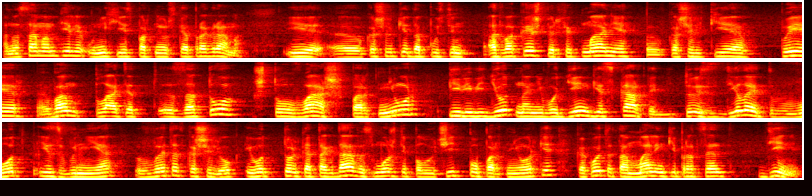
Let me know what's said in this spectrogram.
А на самом деле у них есть партнерская программа и э, в кошельке, допустим, Advocash, Perfect Money, э, в кошельке Payer, вам платят за то, что ваш партнер переведет на него деньги с карты, то есть сделает ввод извне в этот кошелек. И вот только тогда вы сможете получить по партнерке какой-то там маленький процент денег.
